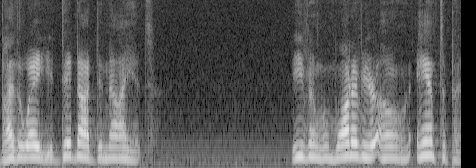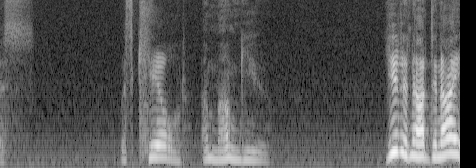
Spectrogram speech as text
By the way, you did not deny it. Even when one of your own, Antipas, was killed among you. You did not deny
